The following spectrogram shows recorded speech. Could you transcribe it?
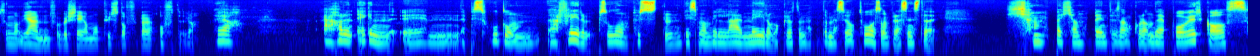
Så hjernen får beskjed om å puste oftere. oftere da. Ja. Jeg har en egen eh, episode om Jeg har flere episoder om pusten hvis man vil lære mer om akkurat dette med CO2 og sånn, for jeg syns det er kjempe, kjempeinteressant hvordan det påvirker oss.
